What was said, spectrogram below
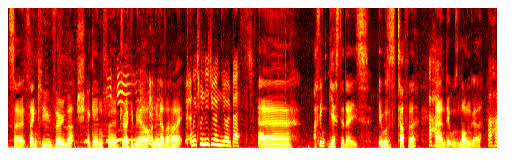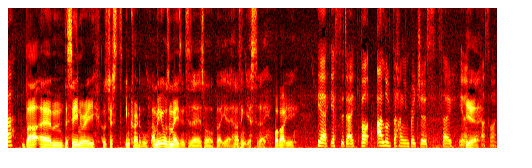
So thank you very much again for dragging me out on another hike. Which one did you enjoy best? Uh, I think yesterday's it was tougher Uh-huh. and it was longer, Uh huh. but um, the scenery was just incredible. I mean, it was amazing today as well. But yeah, I think yesterday. What about you? Yeah, yesterday. But I loved the hanging bridges, so you know Yeah. that's why.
